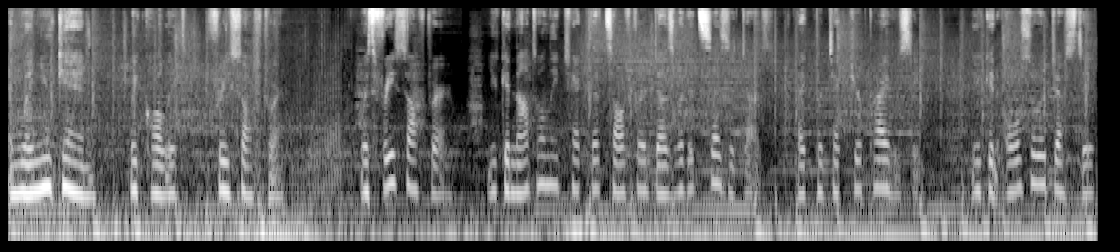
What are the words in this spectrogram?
And when you can, we call it free software. With free software, you can not only check that software does what it says it does, like protect your privacy, you can also adjust it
